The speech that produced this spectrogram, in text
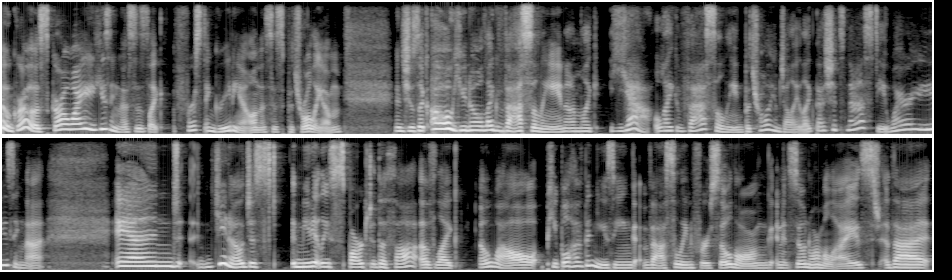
ew gross girl why are you using this? Is like first ingredient on this is petroleum. And she's like oh you know like vaseline. And i'm like yeah like vaseline petroleum jelly like that shit's nasty. Why are you using that and, you know, just immediately sparked the thought of like, oh wow, people have been using Vaseline for so long and it's so normalized that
